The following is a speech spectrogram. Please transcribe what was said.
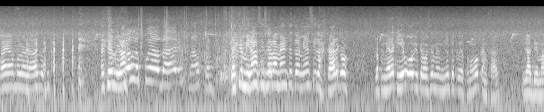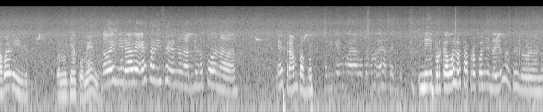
Vaya, vámonos nadando. pues. Es que mira, Yo lo puedo dar, es trampa. es que mira, sinceramente también si las cargo, la primera que llevo, obvio que la voy a hacer en minutos, pero después me voy a cansar. Y las demás van a ir con un tiempo menos. No, y mira, ve, esta dice de nadar, yo no puedo nadar. Es trampa, pues. Porque quieres jugar algo que no deja hacer. pues. Ni porque vos lo estás proponiendo, yo no estoy proponiendo.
